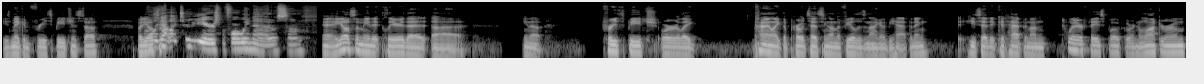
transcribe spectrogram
he's making free speech and stuff. But he well, also got like two years before we know. So yeah, he also made it clear that uh, you know, free speech or like kind of like the protesting on the field is not going to be happening. He said it could happen on Twitter, Facebook, or in the locker room.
